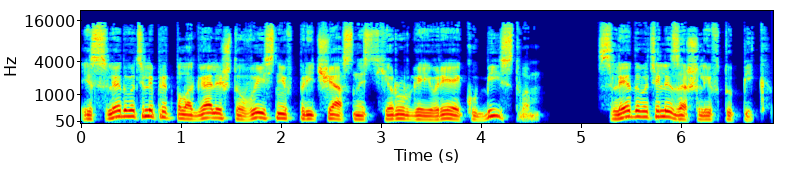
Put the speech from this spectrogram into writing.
Исследователи предполагали, что, выяснив причастность хирурга-еврея к убийствам, следователи зашли в тупик.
